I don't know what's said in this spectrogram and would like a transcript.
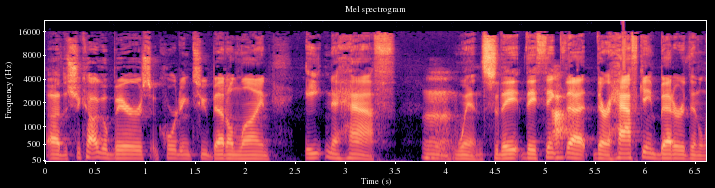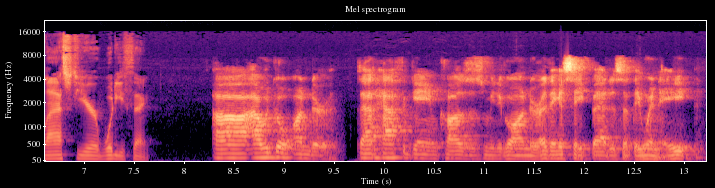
Uh, the Chicago Bears, according to Bet Online, eight and a half wins. So they they think that they're a half game better than last year. What do you think? Uh, I would go under. That half a game causes me to go under. I think a safe bet is that they win eight,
